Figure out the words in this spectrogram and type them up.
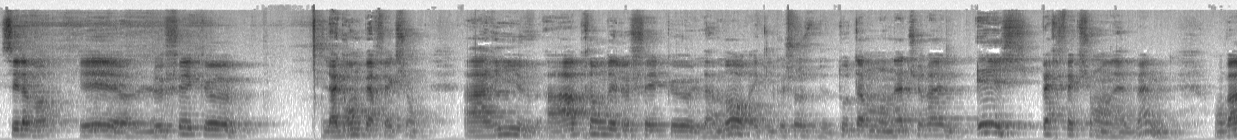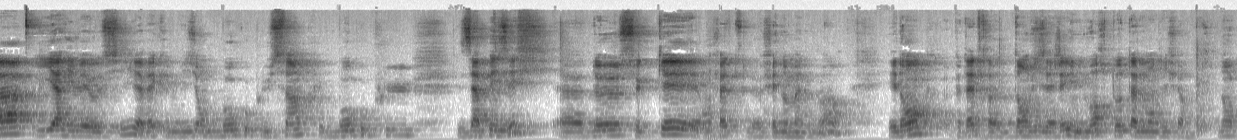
c'est la mort. Et euh, le fait que la grande perfection arrive à appréhender le fait que la mort est quelque chose de totalement naturel et perfection en elle-même, on va y arriver aussi avec une vision beaucoup plus simple, beaucoup plus apaisée euh, de ce qu'est en fait le phénomène mort, et donc peut-être d'envisager une mort totalement différente. Donc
